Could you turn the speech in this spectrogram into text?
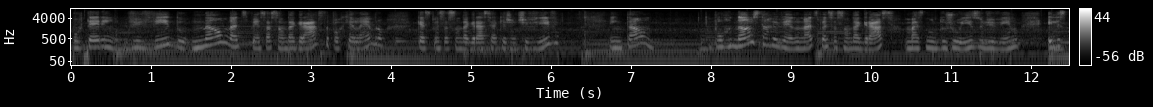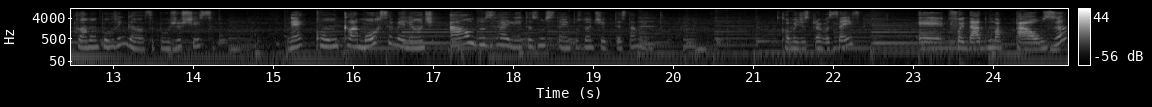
Por terem vivido não na dispensação da graça, porque lembram que a dispensação da graça é a que a gente vive. Então, por não estar vivendo na dispensação da graça, mas no do juízo divino, eles clamam por vingança, por justiça né, com um clamor semelhante ao dos israelitas nos tempos do Antigo Testamento. Como eu disse para vocês, é, foi dada uma pausa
